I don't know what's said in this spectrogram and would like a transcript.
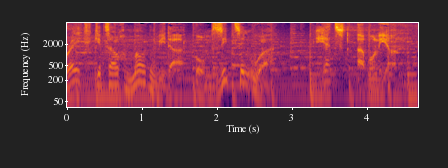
Break gibt's auch morgen wieder um 17 Uhr. Jetzt abonnieren.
